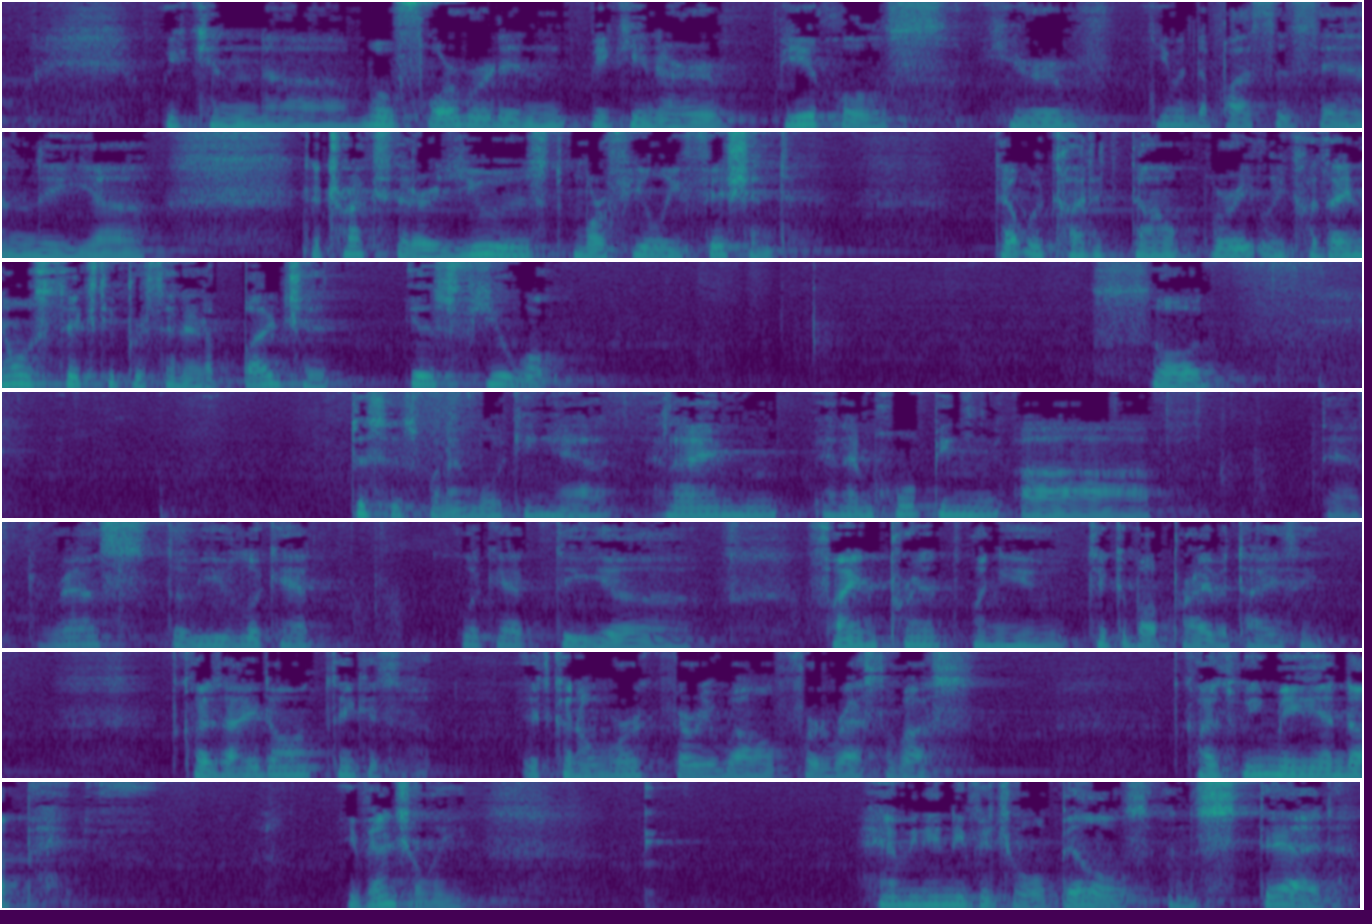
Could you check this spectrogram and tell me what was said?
we can uh, move forward in making our vehicles here even the buses and the uh, the trucks that are used more fuel efficient. That would cut it down greatly because I know 60% of the budget is fuel. So this is what I'm looking at, and I'm and I'm hoping uh, that the rest of you look at look at the uh, fine print when you think about privatizing, because I don't think it's it's going to work very well for the rest of us, because we may end up eventually having individual bills instead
